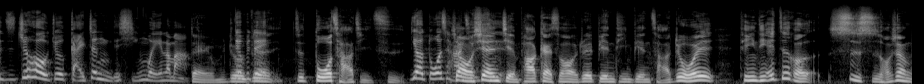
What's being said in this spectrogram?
这之后就改正你的行为了嘛。对，我们就对不对？就多查几次，要多查。像我现在剪 podcast 的时候，我就会边听边查，就我会听一听，哎，这个事实好像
